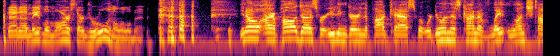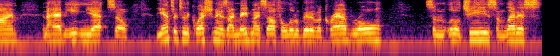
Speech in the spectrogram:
that uh, made Lamar start drooling a little bit? you know, I apologize for eating during the podcast, but we're doing this kind of late lunchtime and I hadn't eaten yet. So the answer to the question is I made myself a little bit of a crab roll, some little cheese, some lettuce,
